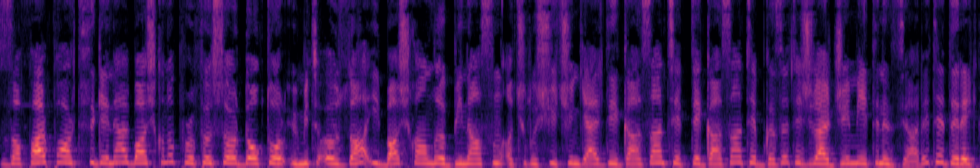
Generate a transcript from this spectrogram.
Zafer Partisi Genel Başkanı Profesör Doktor Ümit Özdağ İl Başkanlığı binasının açılışı için geldiği Gaziantep'te Gaziantep Gazeteciler Cemiyeti'ni ziyaret ederek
